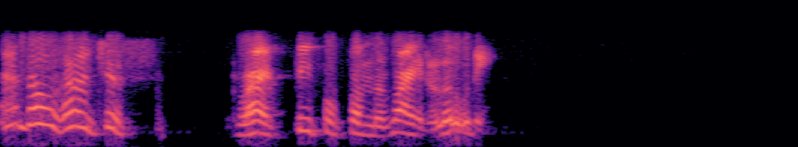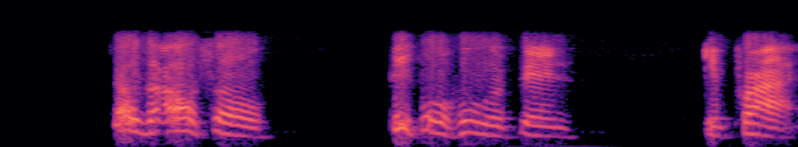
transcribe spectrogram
And those aren't just right people from the right looting. Those are also people who have been deprived.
